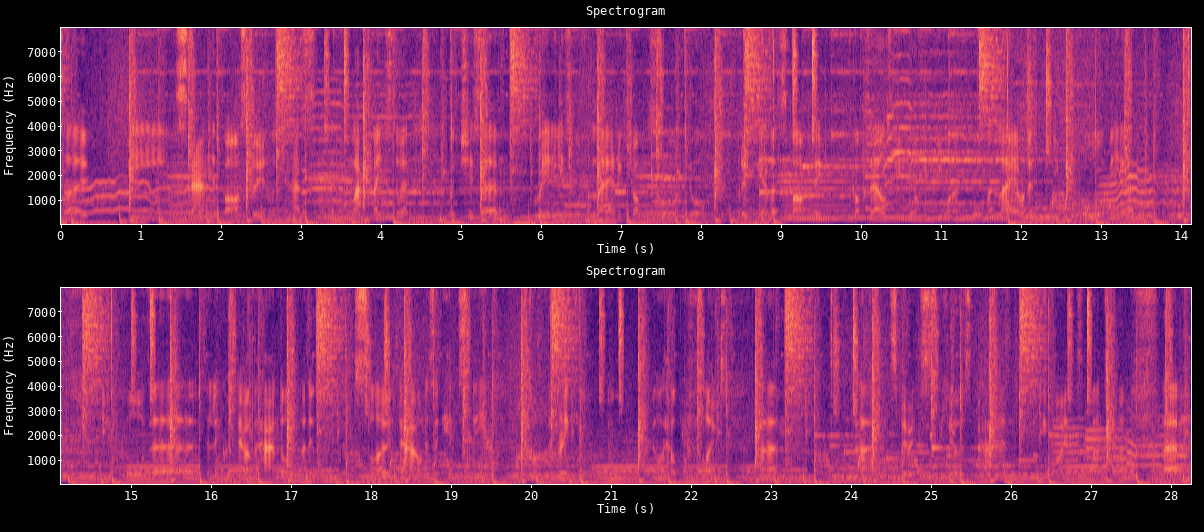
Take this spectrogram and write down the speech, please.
So the standard bar spoon, which has like a flat base to it, which is um, really useful for layering shots, or if you're putting together sparkling cocktails, you want you want to form a layer on it. You can pour the um, you can pour the, the liquid down the handle, and it will, it will slow it down as it hits the top of the drink. It will, it will, it will help you float um, uh, spirits, liqueurs, and wines. Um,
